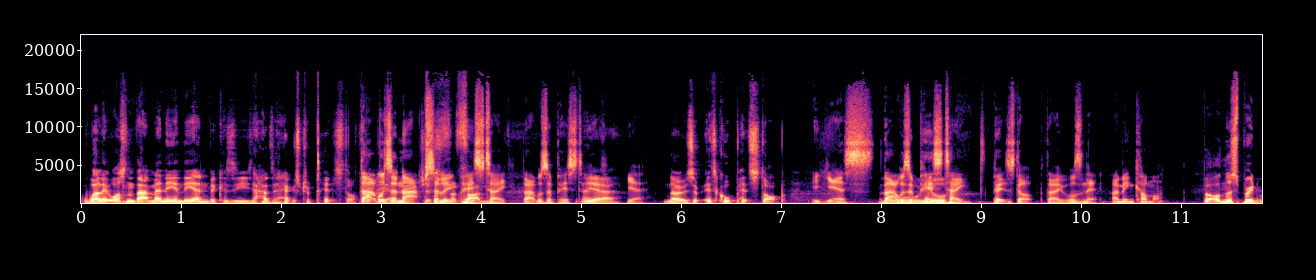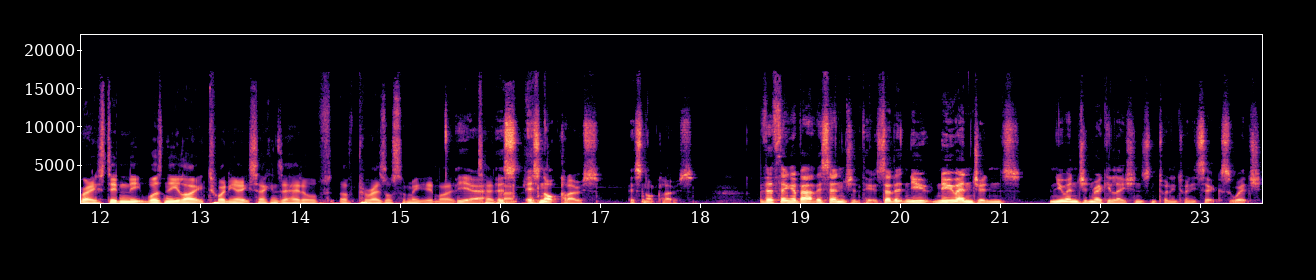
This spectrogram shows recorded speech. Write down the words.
Well, it wasn't that many in the end because he had an extra pit stop. That was an end, absolute for piss fun. take. That was a piss take. Yeah, yeah. No, it was a, it's called pit stop. Yes, that was a Oh, piss you're- take pit stop, though, wasn't it? I mean, come on. But on the sprint race, didn't he? Wasn't he like 28 seconds ahead of, of Perez or something in like Yeah, 10 it's laps? it's not close. It's not close. The thing about this engine thing, so that new new engines, new engine regulations in 2026, which,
